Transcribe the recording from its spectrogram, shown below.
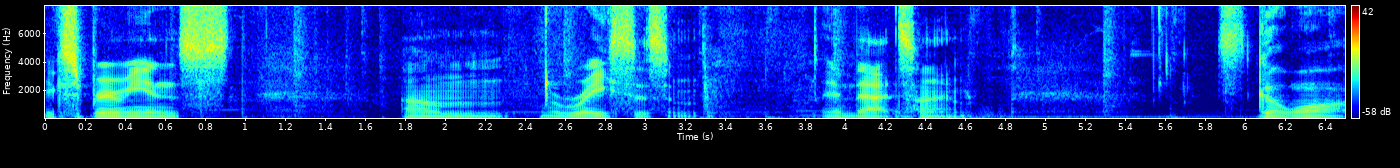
experienced um racism in that time. Go on.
